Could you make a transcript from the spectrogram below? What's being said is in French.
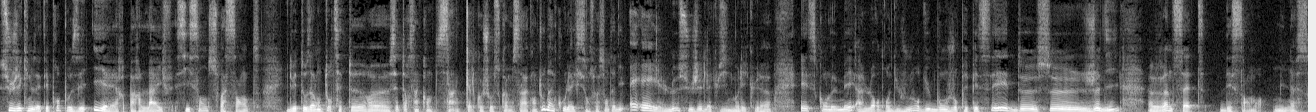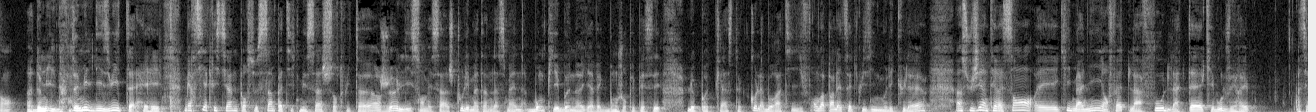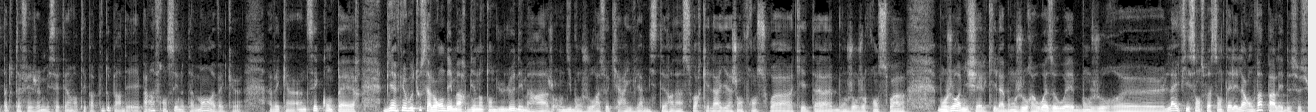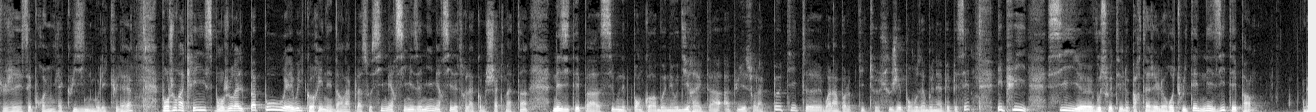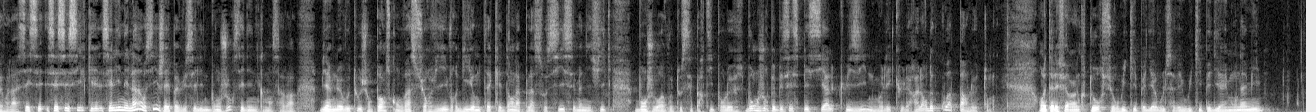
Sujet qui nous a été proposé hier par Life 660. Il devait être aux alentours de 7h, 7h55, quelque chose comme ça. Quand tout d'un coup, Life 660 a dit Hé, le sujet de la cuisine moléculaire, est-ce qu'on le met à l'ordre du jour du Bonjour PPC de ce jeudi 27 décembre 1900, 2018. Euh, Merci à Christiane pour ce sympathique message sur Twitter. Je lis son message tous les matins de la semaine. Bon pied, bon oeil avec Bonjour PPC, le podcast collaboratif. On va parler de cette cuisine moléculaire, un sujet intéressant et qui manie en fait la food, la tech, et vous le verrez. Bah, c'est pas tout à fait jeune, mais ça a été inventé par, plutôt par, des, par un Français notamment, avec, euh, avec un, de ses compères. Bienvenue à vous tous. Alors on démarre bien entendu le démarrage. On dit bonjour à ceux qui arrivent. Il y a Mister d'un soir qui est là. Il y a Jean-François qui est là. Bonjour Jean-François. Bonjour à Michel qui est là. Bonjour à Oiseau Web. Bonjour euh, Live 660 elle est là. On va parler de ce sujet. C'est promis, la cuisine moléculaire. Bonjour à Chris. Bonjour El Papou. Et oui, Corinne est dans la place aussi. Merci mes amis. Merci d'être là comme chaque matin. N'hésitez pas, si vous n'êtes pas encore abonné au direct, à appuyer sur la petite, euh, voilà, pour le petit sujet pour vous abonner à PPC. Et puis, si euh, vous souhaitez le partager, le retweeter, n'hésitez pas. Ben voilà, c'est Cécile qui Céline est là aussi, j'avais pas vu Céline. Bonjour Céline, comment ça va? Bienvenue à vous tous, je pense qu'on va survivre. Guillaume Tech est dans la place aussi, c'est magnifique. Bonjour à vous tous, c'est parti pour le Bonjour PPC spécial cuisine moléculaire. Alors de quoi parle-t-on? On est allé faire un tour sur Wikipédia, vous le savez, Wikipédia est mon ami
